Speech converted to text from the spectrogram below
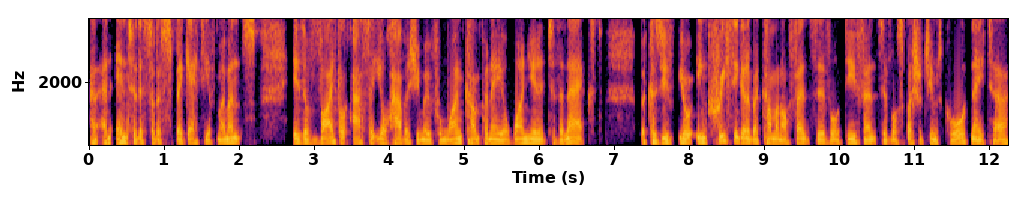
and, and into this sort of spaghetti of moments is a vital asset you'll have as you move from one company or one unit to the next because you are increasingly going to become an offensive or defensive or special teams coordinator.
